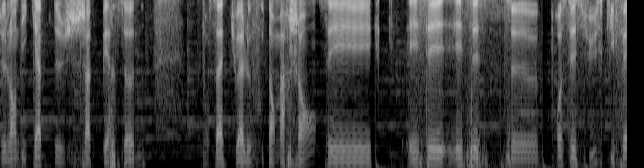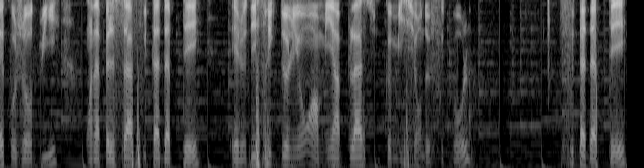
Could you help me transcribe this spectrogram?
de l'handicap de chaque personne. C'est pour ça que tu as le foot en marchant. C'est et c'est ce processus qui fait qu'aujourd'hui, on appelle ça foot adapté. Et le district de Lyon a mis en place une commission de football, foot adapté,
